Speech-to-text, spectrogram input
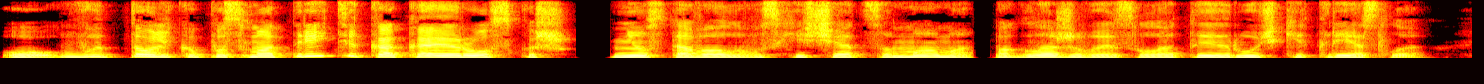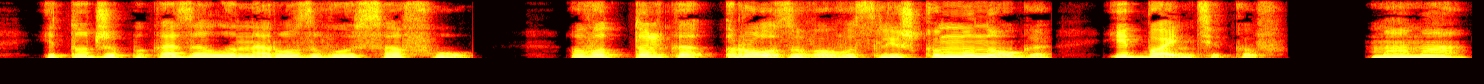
«О, вы только посмотрите, какая роскошь!» Не уставала восхищаться мама, поглаживая золотые ручки кресла, и тут же показала на розовую софу. «Вот только розового слишком много, и бантиков». «Мама,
